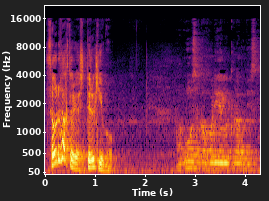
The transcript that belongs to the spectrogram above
ソウルファクトリーは知ってる？キーボー。あ大阪ホリエムクラブディスコ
